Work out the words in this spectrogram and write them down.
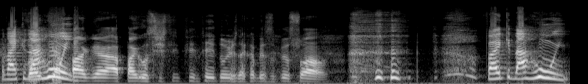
Vai que vai dá que ruim. apaga, apaga o System 32 da cabeça do pessoal. Vai que dá ruim.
